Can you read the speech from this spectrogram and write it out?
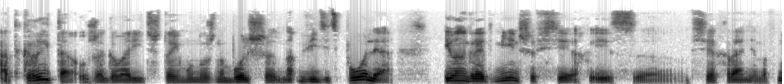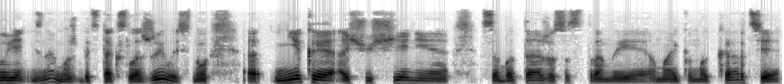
открыто уже говорит, что ему нужно больше видеть поле, и он играет меньше всех из э, всех раненых. Ну, я не знаю, может быть, так сложилось, но э, некое ощущение саботажа со стороны Майка Маккарти э,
